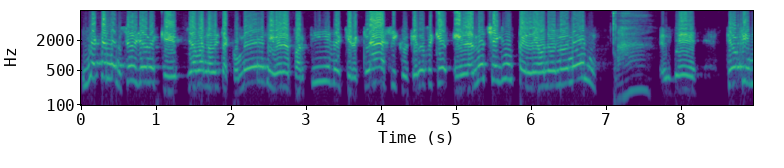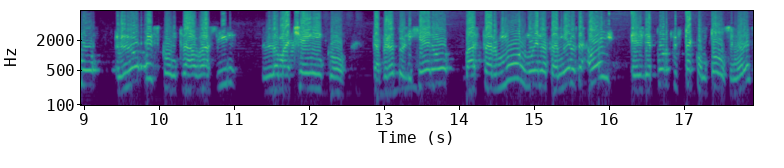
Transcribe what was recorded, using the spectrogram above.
Y ya que ustedes ya de que ya van ahorita a comer y ver el partido, y que el clásico y que no sé qué, en la noche hay un peleo, no, no, no. El de Teófimo López contra Brasil Lomachenko, campeonato ligero, va a estar muy bueno también. O sea, hoy el deporte está con todo, señores.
